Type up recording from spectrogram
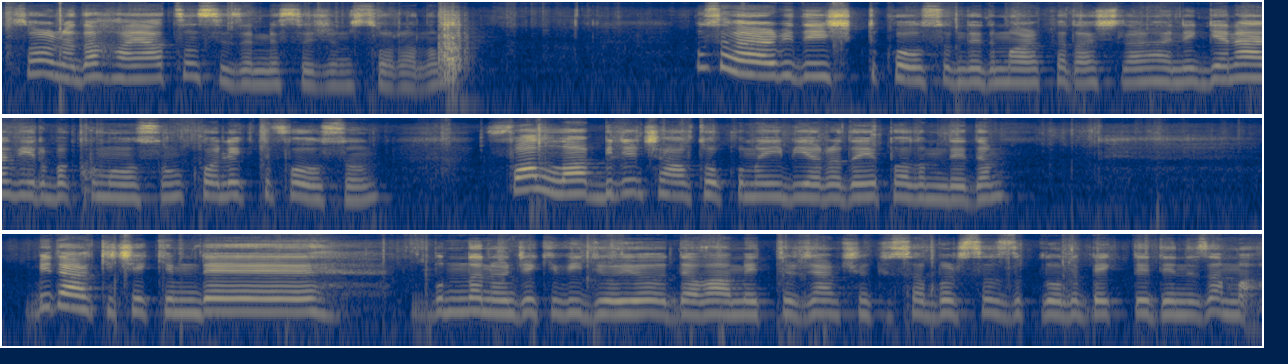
Sonra da hayatın size mesajını soralım. Bu sefer bir değişiklik olsun dedim arkadaşlar. Hani genel bir bakım olsun, kolektif olsun. Valla bilinçaltı okumayı bir arada yapalım dedim. Bir dahaki çekimde bundan önceki videoyu devam ettireceğim. Çünkü sabırsızlıkla onu beklediğiniz ama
